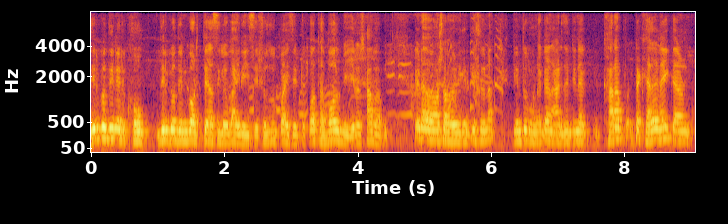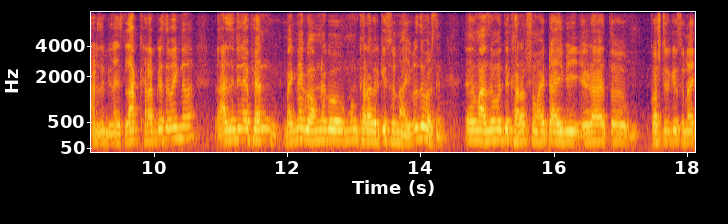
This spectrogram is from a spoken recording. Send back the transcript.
দীর্ঘদিনের ক্ষোভ, দীর্ঘদিন গর্তে আসিল, বাইরে এসে সুযোগ পাইছে, একটু কথা বলবি, এটা স্বাভাবিক। এটা অস্বাভাবিকের কিছু না, কিন্তু মনে করেন আর্জেন্টিনা খারাপ একটা খেলে নাই, কারণ আর্জেন্টিনা লাখ খারাপ গেছে বাইক না? আর্জেন্টিনা ফ্যান বাইক না গো আপনাকে মন খারাপের কিছু নাই, বুঝতে পারছেন? মাঝে মধ্যে খারাপ সময় টাইবি এটা তো কষ্টের কিছু নাই।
